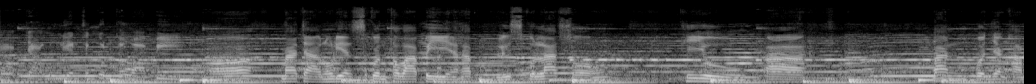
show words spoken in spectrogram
จากจากโรงเรียนสกลทวาปีอ๋อมาจากโรงเรียนสกลทวาปีนะครับ หรือสกลราชสองที่อยู่อ่าบ้านพลยังคำ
